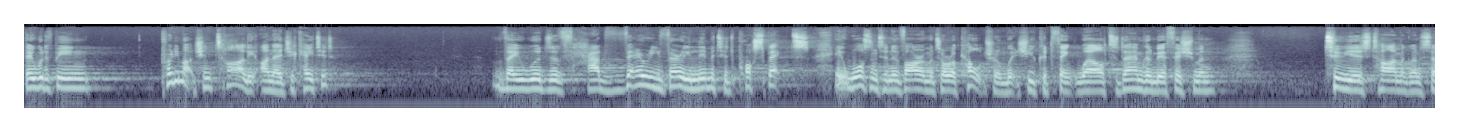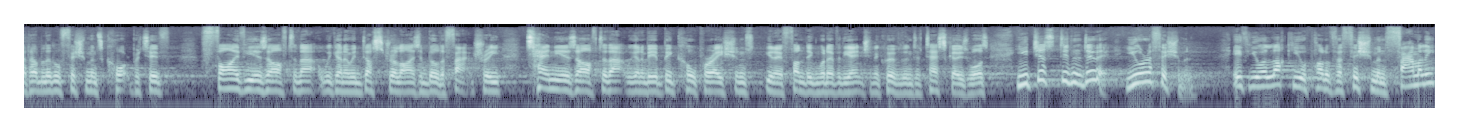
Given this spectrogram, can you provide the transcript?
They would have been pretty much entirely uneducated. They would have had very, very limited prospects. It wasn't an environment or a culture in which you could think, well, today I'm going to be a fisherman. Two years' time, I'm going to set up a little fisherman's cooperative. Five years after that, we're going to industrialize and build a factory. Ten years after that, we're going to be a big corporation, you know, funding whatever the ancient equivalent of Tesco's was. You just didn't do it. You were a fisherman. If you were lucky, you were part of a fisherman family.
